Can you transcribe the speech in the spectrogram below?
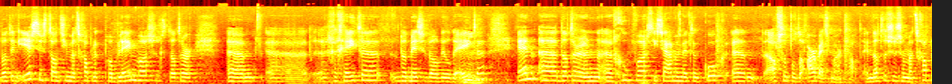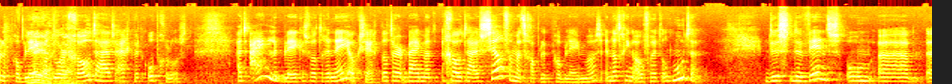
Wat in eerste instantie een maatschappelijk probleem was, is dat er um, gegeten, dat mensen wel wilden eten. Hmm. En dat er een groep was die samen met een kok afstand tot de arbeidsmarkt had. En dat was dus een maatschappelijk probleem, wat door een grote huis eigenlijk werd opgelost Uiteindelijk bleek, is wat René ook zegt, dat er bij het grote huis zelf een maatschappelijk probleem was. En dat ging over het ontmoeten. Dus de wens om uh, uh,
